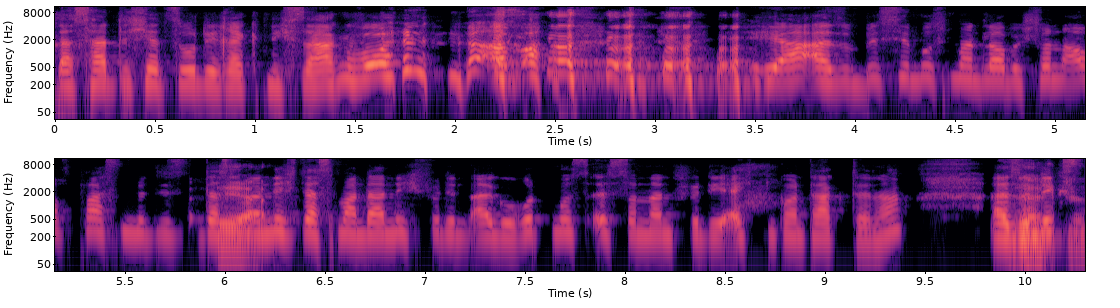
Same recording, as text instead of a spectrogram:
das hatte ich jetzt so direkt nicht sagen wollen, aber ja, also ein bisschen muss man, glaube ich, schon aufpassen, mit dies, dass Ja, man nicht, dass man da nicht für den Algorithmus ist, sondern für die echten Kontakte, ne? Also nichts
